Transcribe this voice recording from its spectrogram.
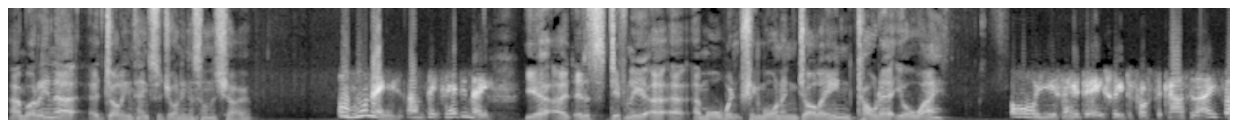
Um, Morena, uh, Jollene, thanks for joining us on the show. Oh, morning. Um, thanks for having me. Yeah, uh, it is definitely a, a, more wintry morning, Jollene. Cold out your way? Oh, yes, I had to actually defrost the car today, so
